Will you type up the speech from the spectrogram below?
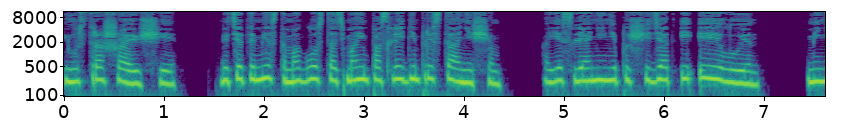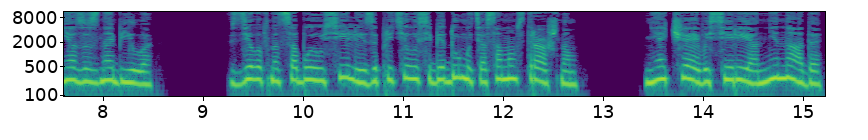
и устрашающие, ведь это место могло стать моим последним пристанищем, а если они не пощадят и Эйлуэн, меня зазнобило. Сделав над собой усилие, запретила себе думать о самом страшном. Не отчаивайся, Риан, не надо.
